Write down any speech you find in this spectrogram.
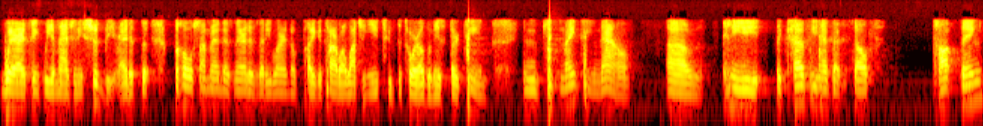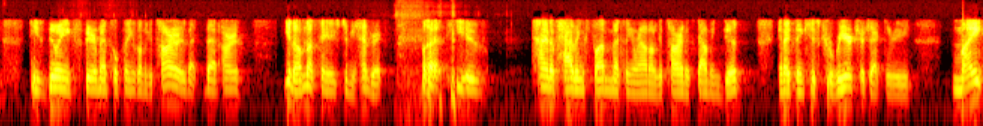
where I think we imagine he should be, right? It's the, the whole Shawn Mendes narrative that he learned to play guitar while watching YouTube tutorials when he was 13. And he's 19 now. Um, he, because he has that self-taught thing, he's doing experimental things on the guitar that, that aren't, you know, I'm not saying he's Jimi Hendrix, but he is kind of having fun messing around on guitar and it's sounding good. And I think his career trajectory might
